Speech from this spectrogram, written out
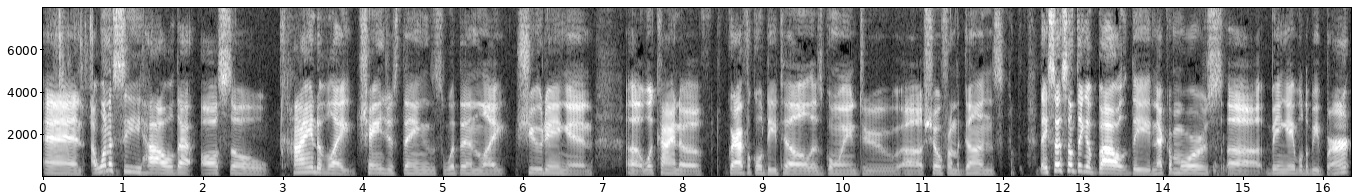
And I want to see how that also kind of like changes things within like shooting and uh, what kind of graphical detail is going to uh, show from the guns they said something about the necromorphs uh being able to be burnt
